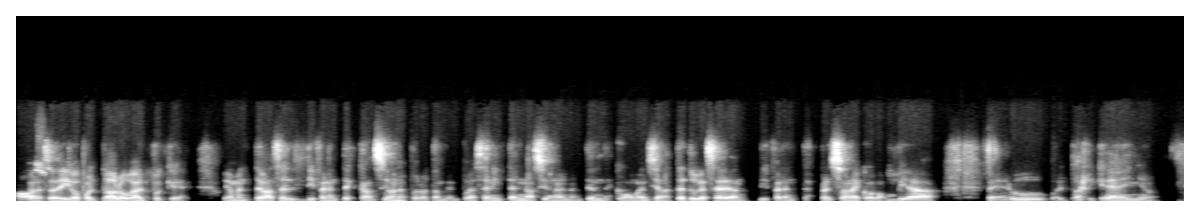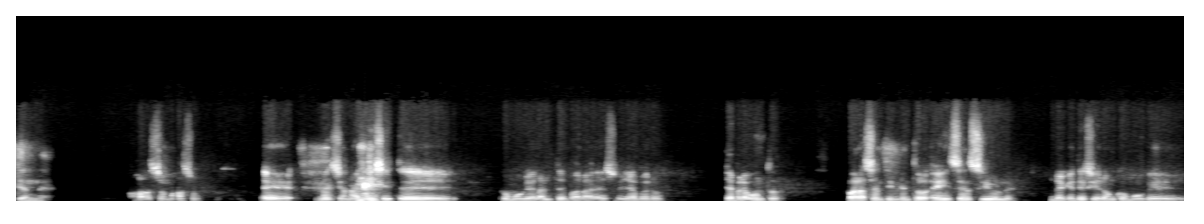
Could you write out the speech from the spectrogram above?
Por eso digo por todo lugar, porque obviamente va a ser diferentes canciones, pero también puede ser internacional, ¿me entiendes? Como mencionaste tú, que sean diferentes personas de Colombia, Perú, puertorriqueño, ¿entiendes? Awesome, awesome. Eh, mencionar que hiciste como que el arte para eso, ya, pero te pregunto, para sentimientos e insensibles, ¿de qué te hicieron como que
